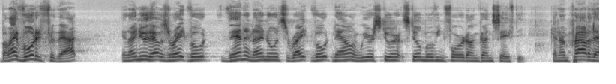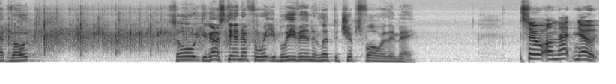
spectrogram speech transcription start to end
But I voted for that, and I knew that was the right vote then, and I know it's the right vote now, and we are still, still moving forward on gun safety. And I'm proud of that vote. So you got to stand up for what you believe in and let the chips fall where they may. So on that note,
